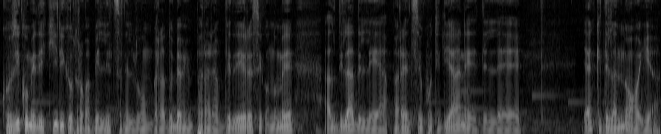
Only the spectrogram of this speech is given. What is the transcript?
Così come De Chirico trova bellezza nell'ombra, dobbiamo imparare a vedere, secondo me, al di là delle apparenze quotidiane delle... e anche della noia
